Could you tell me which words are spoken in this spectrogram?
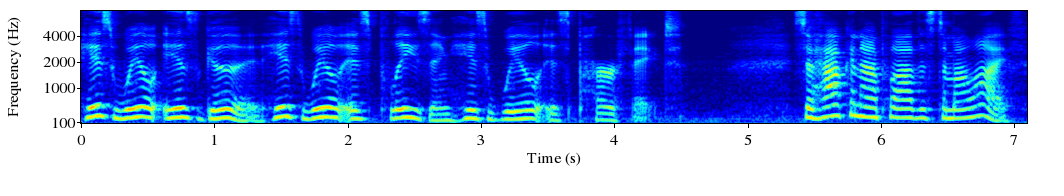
his will is good. His will is pleasing. His will is perfect. So, how can I apply this to my life?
